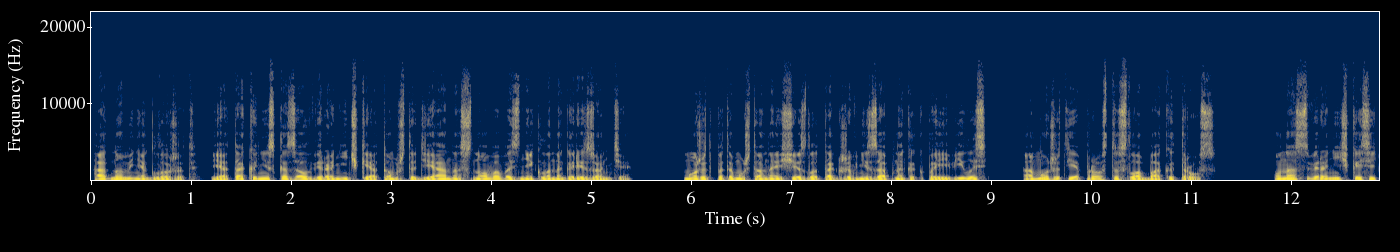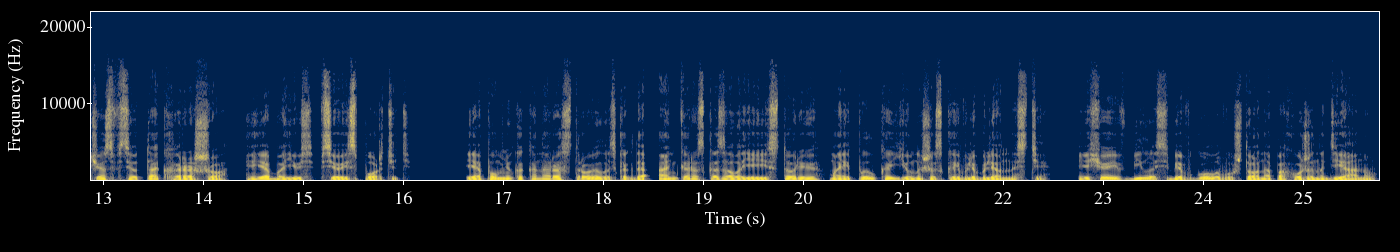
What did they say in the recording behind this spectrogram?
Одно меня гложет. Я так и не сказал Вероничке о том, что Диана снова возникла на горизонте. Может, потому что она исчезла так же внезапно, как появилась, а может, я просто слабак и трус. У нас с Вероничкой сейчас все так хорошо, я боюсь все испортить. Я помню, как она расстроилась, когда Анька рассказала ей историю моей пылкой юношеской влюбленности. Еще и вбила себе в голову, что она похожа на Диану.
